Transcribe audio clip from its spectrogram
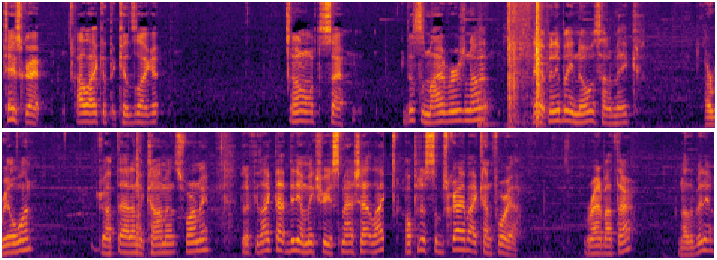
Tastes great. I like it. The kids like it. I don't know what to say. This is my version of it. Hey, if anybody knows how to make a real one, drop that in the comments for me. But if you like that video, make sure you smash that like. I'll put a subscribe icon for you. Right about there. Another video.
